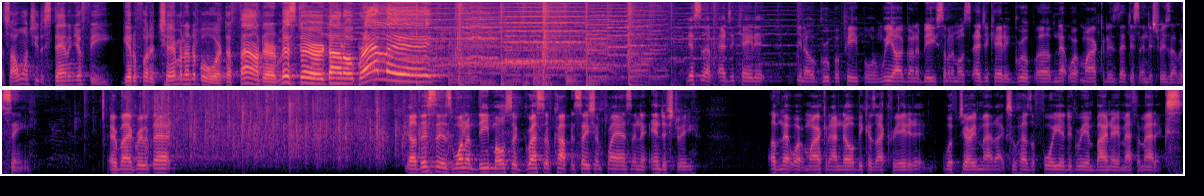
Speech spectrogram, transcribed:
And so I want you to stand on your feet, get it for the chairman of the board, the founder, Mr. Donald Bradley. This is an educated, you know, group of people, and we are going to be some of the most educated group of network marketers that this industry has ever seen. Everybody agree with that? Yeah, this is one of the most aggressive compensation plans in the industry of network marketing. I know because I created it with Jerry Maddox, who has a four-year degree in binary mathematics.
